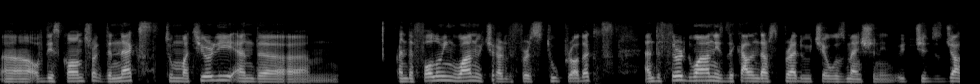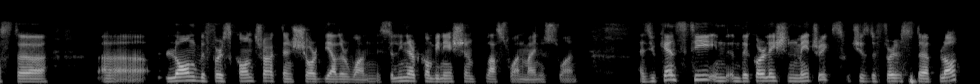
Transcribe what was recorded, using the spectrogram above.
of this contract, the next to maturity and the, um, and the following one, which are the first two products. And the third one is the calendar spread, which I was mentioning, which is just uh, uh, long the first contract and short the other one. It's a linear combination plus one minus one. As you can see in, in the correlation matrix, which is the first uh, plot,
